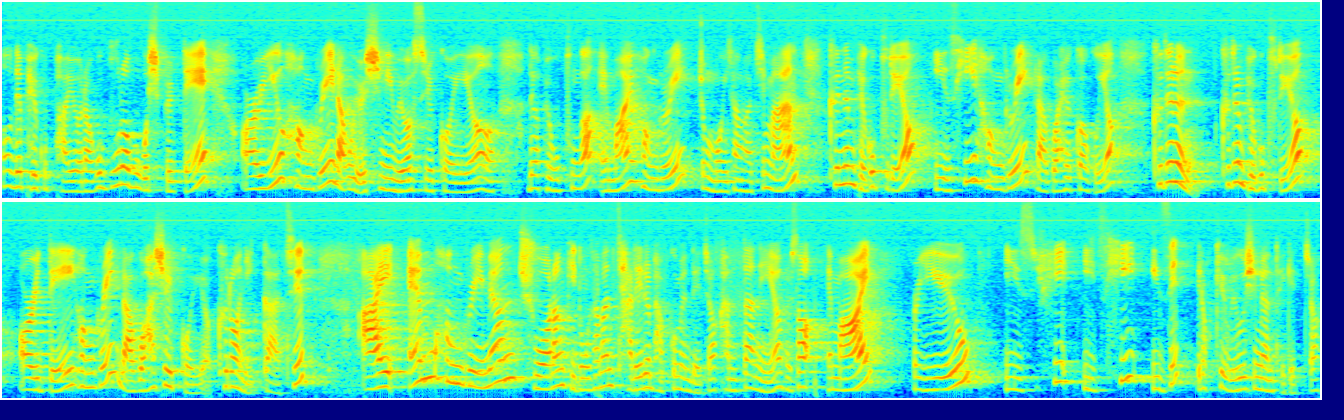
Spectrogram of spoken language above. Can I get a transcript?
어, 네 배고파요 라고 물어보고 싶을 때 Are you hungry? 라고 열심히 외웠을 거예요. 내가 배고픈가? Am I hungry? 좀 뭐 이상하지만 그는 배고프대요. Is he hungry? 라고 할 거고요. 그들은 그들은 배고프대요. Are they hungry? 라고 하실 거예요. 그러니까 즉 I am hungry면 주어랑 비동사만 자리를 바꾸면 되죠. 간단해요. 그래서 am I? Are you? Is he? Is he? Is it? 이렇게 외우시면 되겠죠.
